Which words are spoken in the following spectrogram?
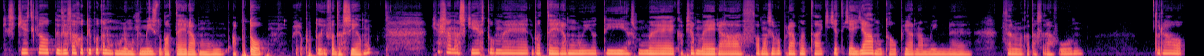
και σκέφτηκα ότι δεν θα έχω τίποτα να μου, να μου θυμίζει τον πατέρα μου αυτό, πέρα από το, η φαντασία μου. Και άρχισα να σκέφτομαι τον πατέρα μου ή ότι ας πούμε κάποια μέρα θα μαζεύω πράγματα και για τη γιαγιά μου τα οποία να μην ε, θέλω να καταστραφούν. Τώρα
